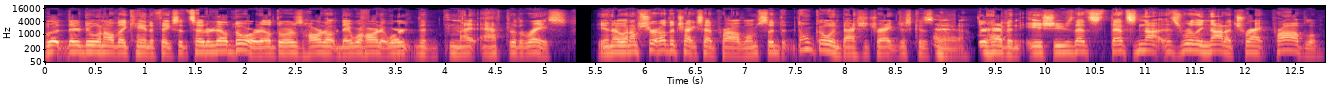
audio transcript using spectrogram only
But they're doing all they can to fix it. So did Eldora. Eldora's hard. They were hard at work the night after the race. You know, and I'm sure other tracks had problems. So don't go and bash a track just because Yeah. they're having issues. That's that's not. That's really not a track problem.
